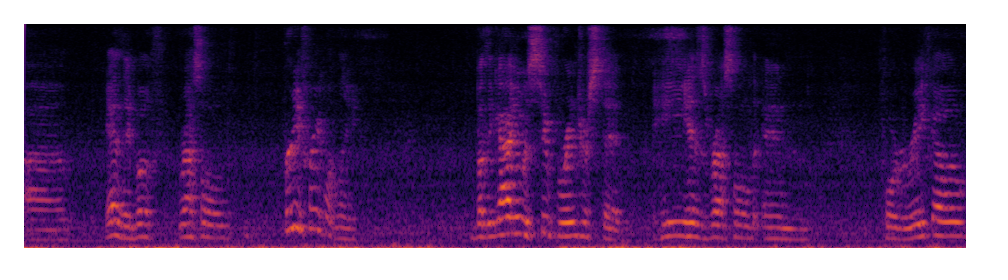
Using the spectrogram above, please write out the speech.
Uh, yeah, they both wrestle pretty frequently. But the guy who was super interested, he has wrestled in Puerto Rico.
